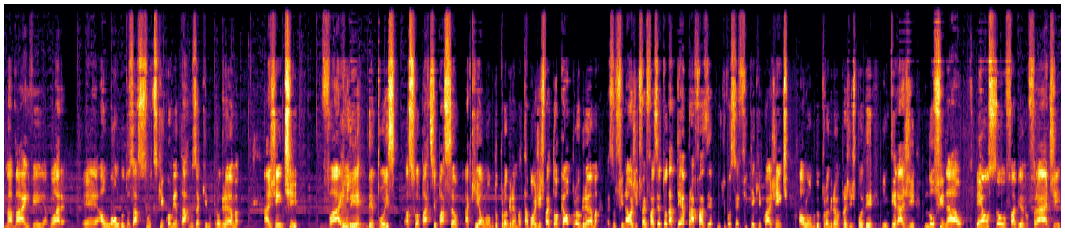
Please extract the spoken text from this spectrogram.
na live aí agora, é, ao longo dos assuntos que comentarmos aqui no programa, a gente vai ler depois a sua participação aqui ao longo do programa, tá bom? A gente vai tocar o programa, mas no final a gente vai fazer tudo até para fazer com que você fique aqui com a gente ao longo do programa para a gente poder interagir no final. Eu sou o Fabiano Frade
